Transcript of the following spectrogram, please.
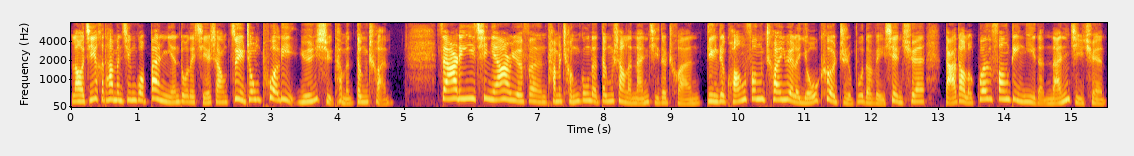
老吉和他们经过半年多的协商，最终破例允许他们登船。在二零一七年二月份，他们成功的登上了南极的船，顶着狂风穿越了游客止步的纬线圈，达到了官方定义的南极圈。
